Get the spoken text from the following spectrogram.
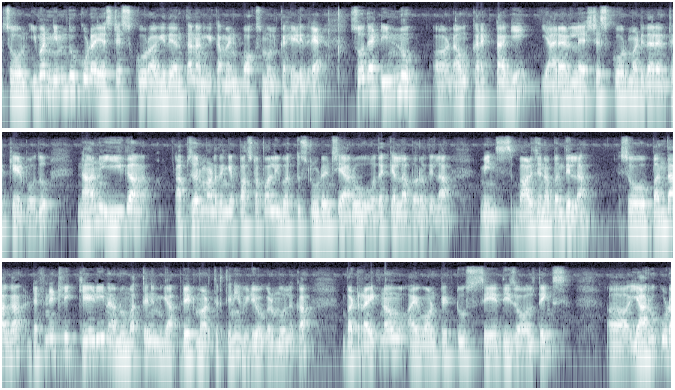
ಸೊ ಇವನ್ ನಿಮ್ಮದು ಕೂಡ ಎಷ್ಟೆಷ್ಟು ಸ್ಕೋರ್ ಆಗಿದೆ ಅಂತ ನನಗೆ ಕಮೆಂಟ್ ಬಾಕ್ಸ್ ಮೂಲಕ ಹೇಳಿದರೆ ಸೊ ದ್ಯಾಟ್ ಇನ್ನೂ ನಾವು ಕರೆಕ್ಟಾಗಿ ಯಾರ್ಯಾರೆಲ್ಲ ಎಷ್ಟೆಷ್ಟು ಸ್ಕೋರ್ ಮಾಡಿದ್ದಾರೆ ಅಂತ ಕೇಳ್ಬೋದು. ನಾನು ಈಗ ಅಬ್ಸರ್ವ್ ಮಾಡ್ದಂಗೆ ಫಸ್ಟ್ ಆಫ್ ಆಲ್ ಇವತ್ತು ಸ್ಟೂಡೆಂಟ್ಸ್ ಯಾರೂ ಓದೋಕ್ಕೆಲ್ಲ ಬರೋದಿಲ್ಲ. ಮೀನ್ಸ್ ಭಾಳ ಜನ ಬಂದಿಲ್ಲ. ಸೊ ಬಂದಾಗ ಡೆಫಿನೆಟ್ಲಿ ಕೇಳಿ ನಾನು ಮತ್ತೆ ನಿಮಗೆ ಅಪ್ಡೇಟ್ ಮಾಡ್ತಿರ್ತೀನಿ ವಿಡಿಯೋಗಳ ಮೂಲಕ. But right now I wanted to say these all things ಯಾರೂ ಕೂಡ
